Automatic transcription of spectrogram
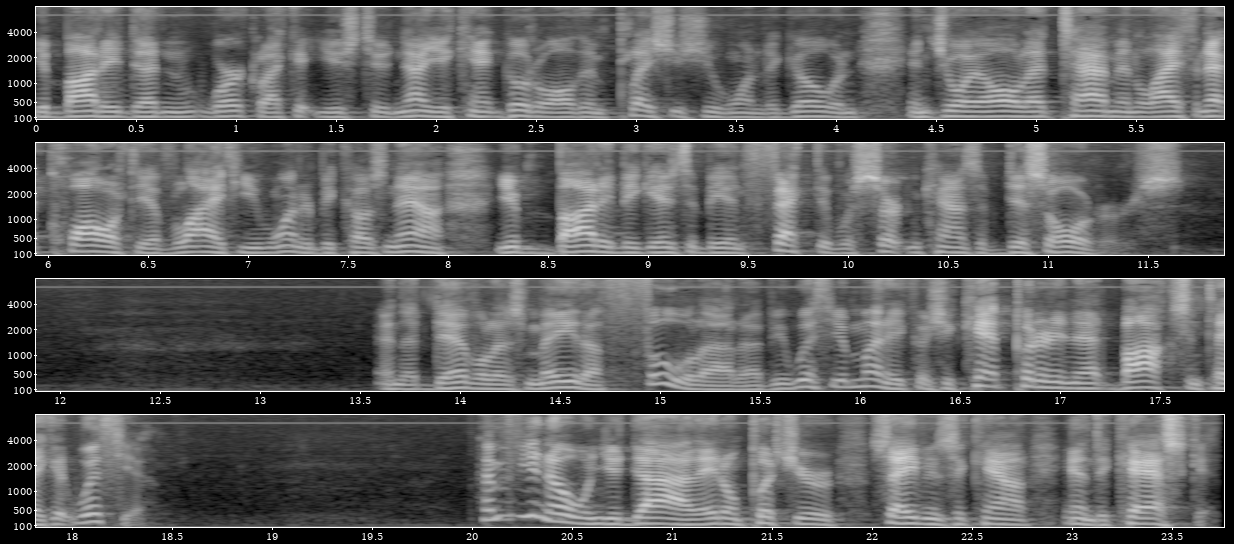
Your body doesn't work like it used to. Now you can't go to all them places you wanted to go and enjoy all that time in life and that quality of life you wanted because now your body begins to be infected with certain kinds of disorders. And the devil has made a fool out of you with your money because you can't put it in that box and take it with you. How many of you know when you die, they don't put your savings account in the casket?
